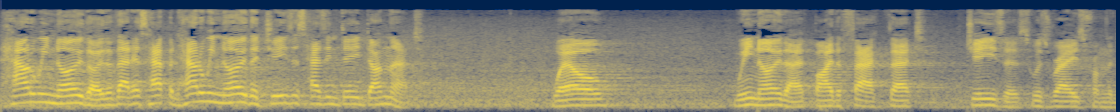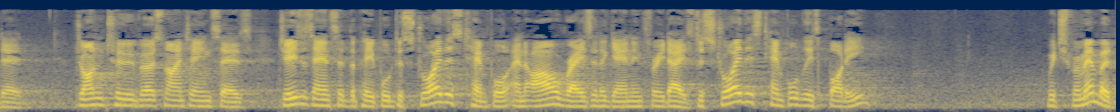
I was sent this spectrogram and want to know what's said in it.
How do we know, though, that that has happened? How do we know that Jesus has indeed done that? Well, we know that by the fact that Jesus was raised from the dead. John 2 verse 19 says, Jesus answered the people, Destroy this temple and I'll raise it again in three days. Destroy this temple, this body, which remember,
